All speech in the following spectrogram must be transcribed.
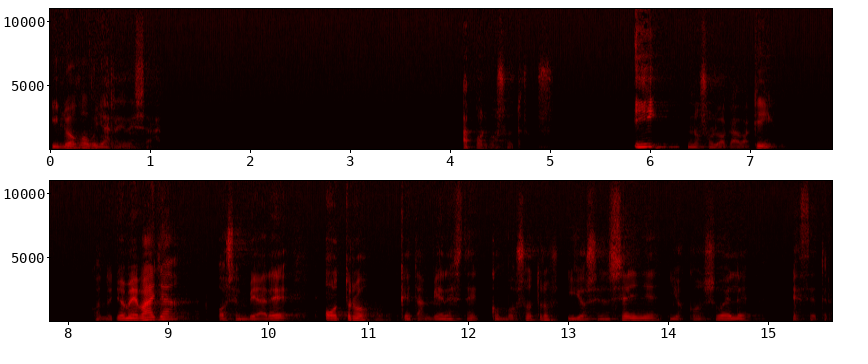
Y luego voy a regresar a por vosotros. Y no solo acaba aquí. Cuando yo me vaya, os enviaré otro que también esté con vosotros y os enseñe y os consuele, etc.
